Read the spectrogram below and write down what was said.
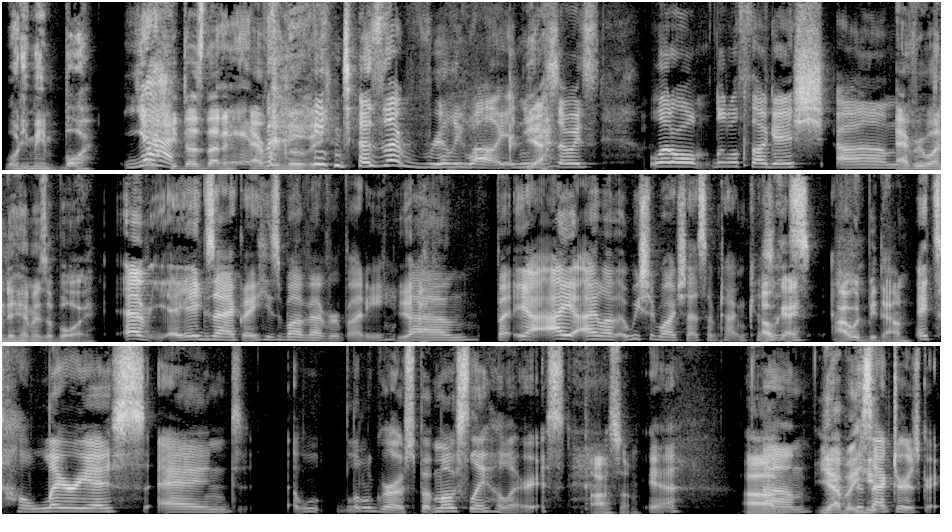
"What do you mean, boy?" Yeah, Like, he does that in every movie. he does that really well, and Yeah. he's always little little thuggish. Um, Everyone to him is a boy. ev- exactly, he's above everybody. Yeah. Um, but yeah, I I love it. We should watch that sometime because Okay, I would be down. it's hilarious and a little gross, but mostly hilarious. Awesome. Yeah. Um, yeah, but this he, actor is great.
